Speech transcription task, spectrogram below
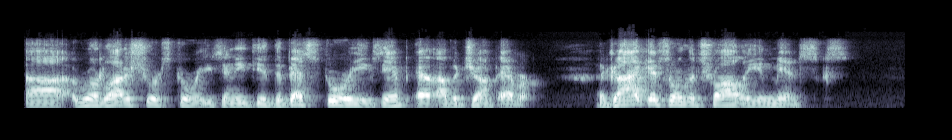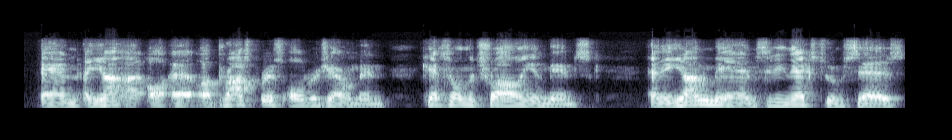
uh, wrote a lot of short stories, and he did the best story example of a jump ever. A guy gets on the trolley in Minsk, and a young, a, a prosperous older gentleman gets on the trolley in Minsk, and a young man sitting next to him says,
